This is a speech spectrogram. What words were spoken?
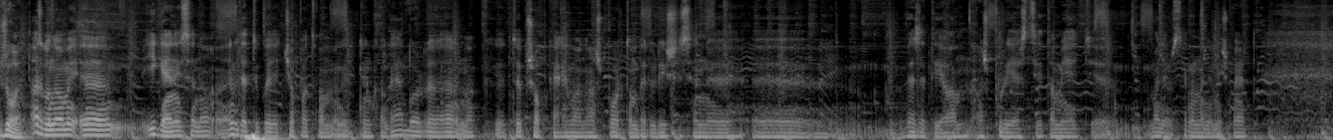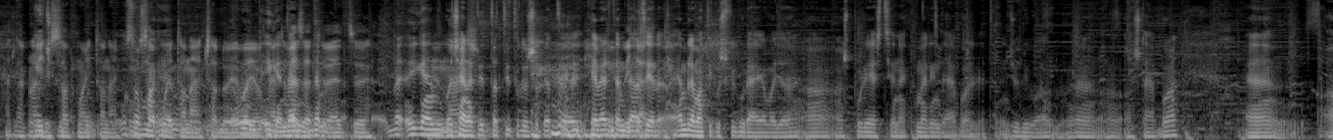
Zsolt? Azt gondolom, igen, hiszen említettük, hogy egy csapat van mögöttünk. A Gábornak több sapkája van a sporton belül is, hiszen ő, ő vezeti a, a Spuri SC-t, ami egy Magyarországon nagyon ismert Hát legalábbis szakmai, tanács, szakmai, szakmai tanácsadója vagyok, igen, mert vezetőedző. Igen, más. bocsánat, itt a titulusokat kevertem, de azért emblematikus figurája vagy a, a, a Spuri SC-nek Melindával, illetve Julival a, a stábból. A,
